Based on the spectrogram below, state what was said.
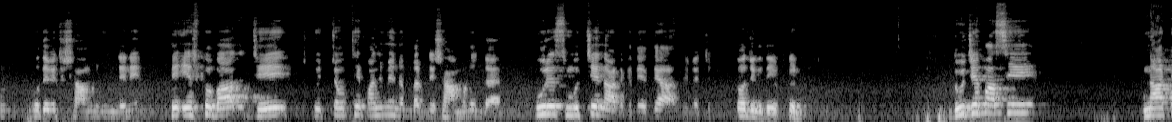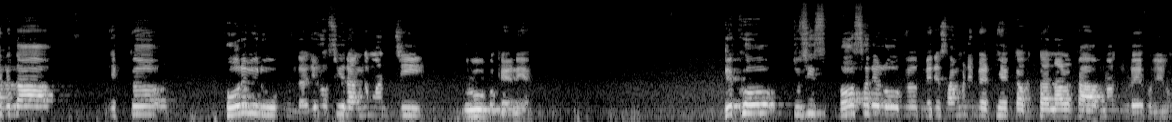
ਉਹ- ਉਹਦੇ ਵਿੱਚ ਸ਼ਾਮਲ ਹੁੰਦੇ ਨੇ ਤੇ ਇਸ ਤੋਂ ਬਾਅਦ ਜੇ ਕੋਈ ਚੌਥੇ ਪੰਜਵੇਂ ਨੰਬਰ ਤੇ ਸ਼ਾਮਲ ਹੁੰਦਾ ਹੈ, ਪੂਰੇ ਸਮੁੱਚੇ ਨਾਟਕ ਦੇ ਇਤਿਹਾਸ ਦੇ ਵਿੱਚ, ਤਾਂ ਜਗਦੇਵ ਢਿੱਲੋਂ। ਦੂਜੇ ਪਾਸੇ ਨਾਟਕ ਦਾ ਇੱਕ ਹੋਰ ਵੀ ਰੂਪ ਹੁੰਦਾ, ਜਿਹਨੂੰ ਅਸੀਂ ਰੰਗਮੰਚੀ ਰੂਪ ਕਹਿੰਦੇ ਆ ਦੇਖੋ, ਤੁਸੀਂ ਬਹੁਤ ਸਾਰੇ ਲੋਕ ਮੇਰੇ ਸਾਹਮਣੇ ਬੈਠੇ ਕਵਿਤਾ ਨਾਲ, ਕਾਵ ਨਾਲ ਜੁੜੇ ਹੋਏ ਹੋ।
